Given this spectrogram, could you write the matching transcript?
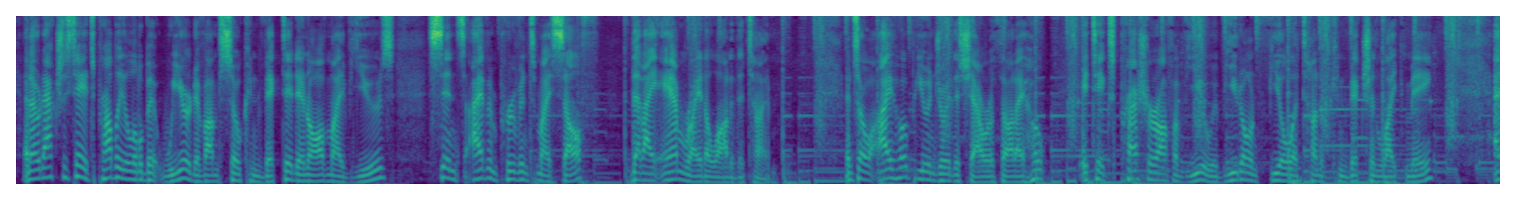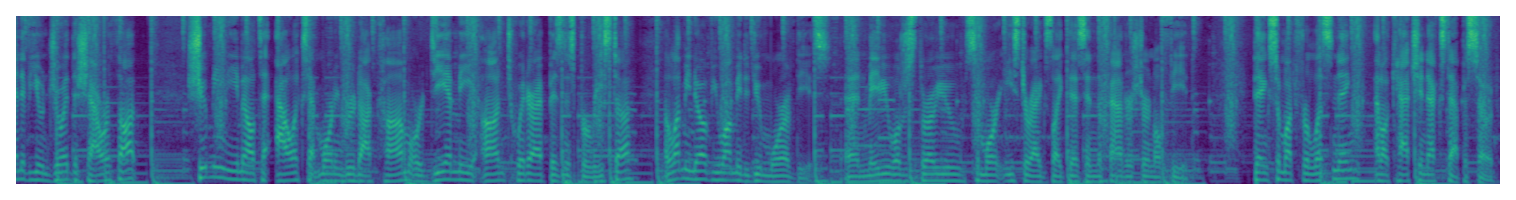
And I would actually say it's probably a little bit weird if I'm so convicted in all of my views, since I haven't proven to myself that I am right a lot of the time. And so I hope you enjoy the shower thought. I hope it takes pressure off of you if you don't feel a ton of conviction like me. And if you enjoyed the shower thought, shoot me an email to alex at morningbrew.com or DM me on Twitter at Business Barista and let me know if you want me to do more of these. And maybe we'll just throw you some more Easter eggs like this in the Founders Journal feed. Thanks so much for listening, and I'll catch you next episode.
